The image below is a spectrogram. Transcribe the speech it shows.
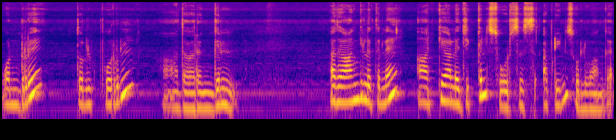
ஒன்று தொல்பொருள் ஆதாரங்கள். அது ஆங்கிலத்தில் ஆர்கியாலஜிக்கல் சோர்சஸ் அப்படின்னு சொல்லுவாங்க.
